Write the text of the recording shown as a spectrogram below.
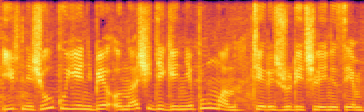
Иртне жул куенбе ыначи дегенне пулман. Тереш жюри членезем.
